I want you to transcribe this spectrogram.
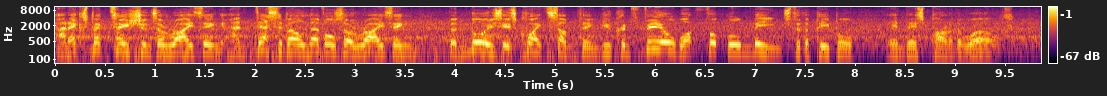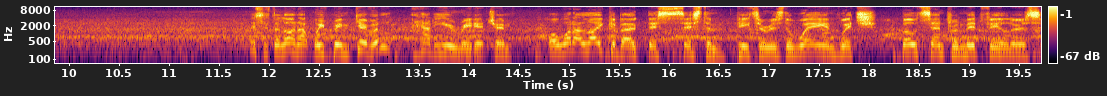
And expectations are rising and decibel levels are rising. The noise is quite something. You can feel what football means to the people in this part of the world. This is the lineup we've been given. How do you read it, Jim? Well, what I like about this system, Peter, is the way in which both central midfielders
